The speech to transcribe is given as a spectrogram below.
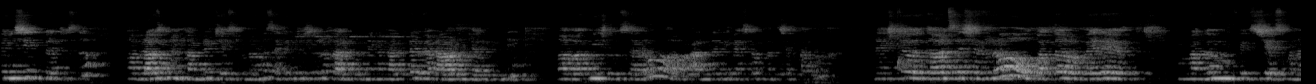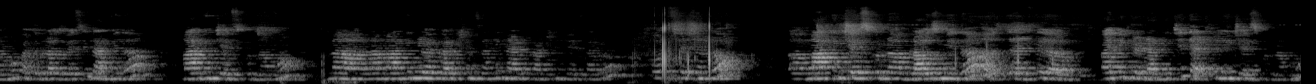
ఫినిషింగ్ టచెస్ మా బ్లౌజ్ మేము కంప్లీట్ చేసుకున్నాము. సెకండ్ సెషన్లో కలెక్టర్ నేను కలెక్టర్గా రావడం జరిగింది. మా వర్క్ని చూసారు అందరికి బెస్ట్ ఆఫ్ లక్ చెప్పారు. నెక్స్ట్ థర్డ్ సెషన్లో కొత్త వేరే మగ్గం ఫిక్స్ చేసుకున్నాము. కొత్త బ్లౌజ్ వేసి దాని మీద మార్కింగ్ చేసుకున్నాము. నా నా మార్కింగ్లో కరెక్షన్స్ అన్ని మేడం కరెక్షన్ చేశారు. ఫోర్త్ సెషన్లో మార్కింగ్ చేసుకున్న బ్లౌజ్ మీద థ్రెడ్ పైపింగ్ థ్రెడ్ అంటించి థ్రెడ్ ఫిల్లింగ్ చేసుకున్నాము.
